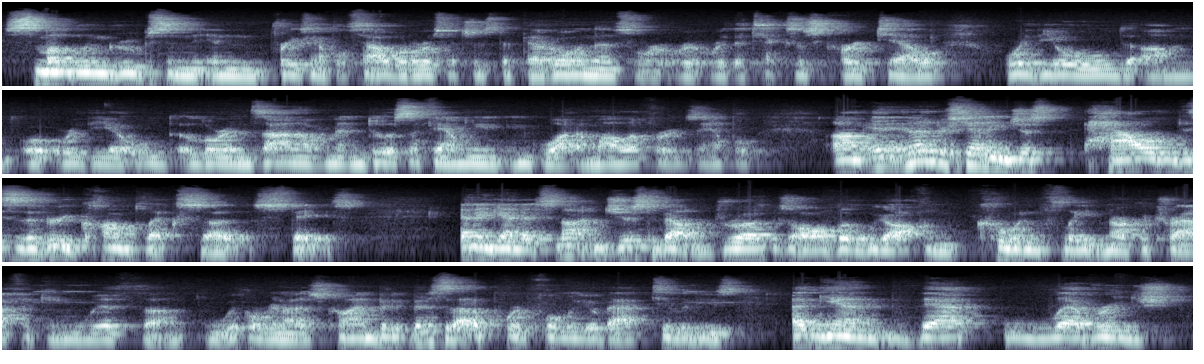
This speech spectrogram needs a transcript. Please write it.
smuggling groups in, in, for example, Salvador, such as the Perrones or, or, or the Texis cartel, or the old um, or, or, the old Lorenzana or Mendoza family in, in Guatemala, for example. Um, and, and, understanding just how this is a very complex uh, space. And again, it's not just about drugs, although we often co-inflate narco trafficking with uh, with organized crime, but, but it's about a portfolio of activities again that leverage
